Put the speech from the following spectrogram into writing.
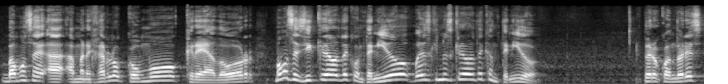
vamos a, manejarlo como creador. Vamos a decir creador de contenido. Pues es que no es creador de contenido. Pero cuando eres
